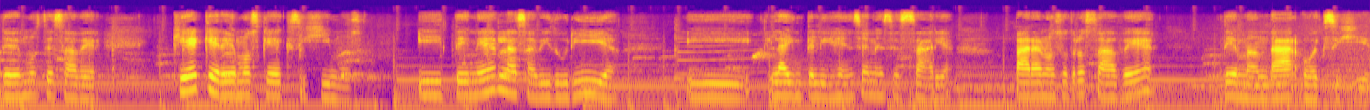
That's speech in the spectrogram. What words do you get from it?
debemos de saber qué queremos, qué exigimos y tener la sabiduría y la inteligencia necesaria para nosotros saber demandar o exigir.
